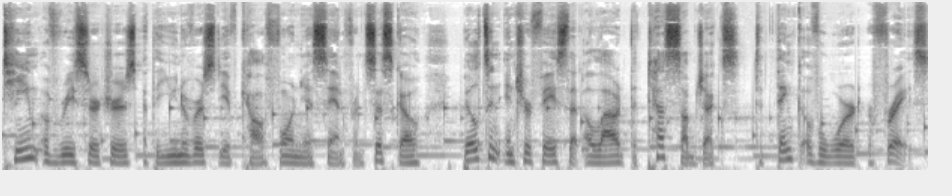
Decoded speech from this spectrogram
team of researchers at the University of California, San Francisco built an interface that allowed the test subjects to think of a word or phrase,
